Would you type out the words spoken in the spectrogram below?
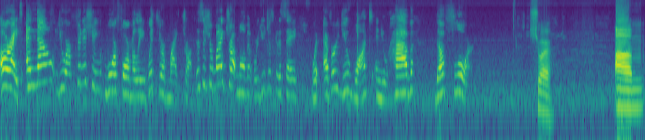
All right, and now you are finishing more formally with your mic drop. This is your mic drop moment where you're just going to say whatever you want and you have the floor. Sure. Um,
